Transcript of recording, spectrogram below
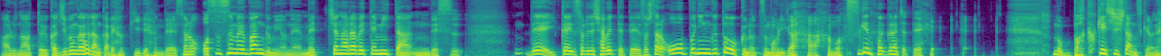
あるなというか、自分が普段からよく聞いてるんで、そのおすすめ番組をね、めっちゃ並べてみたんです。で、一回それで喋ってて、そしたらオープニングトークのつもりが、もうすげえ長くなっちゃって、もう爆消ししたんですけどね。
